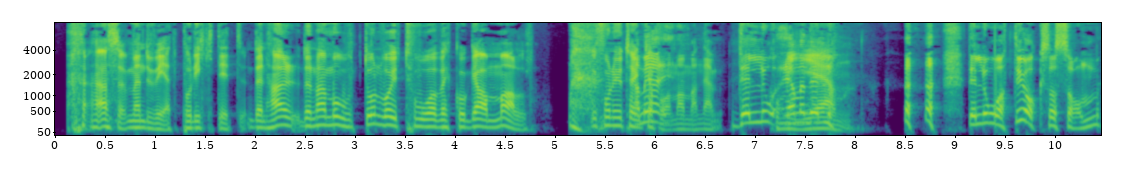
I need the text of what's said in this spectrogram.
alltså, men du vet, på riktigt. Den här, den här motorn var ju två veckor gammal. Det får ni ju tänka ja, jag, på, mamma. Nej, det kom ja, igen. Det, det låter ju också som,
